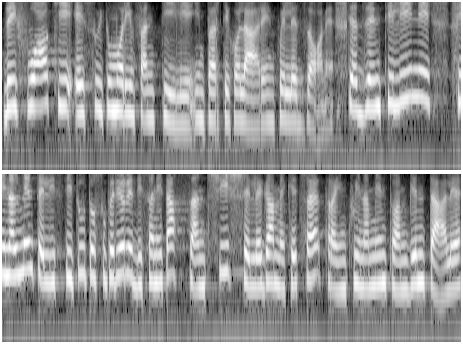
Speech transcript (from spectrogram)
dei fuochi e sui tumori infantili in particolare in quelle zone. Patrizia Gentilini, finalmente l'Istituto Superiore di Sanità sancisce il legame che c'è tra inquinamento ambientale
